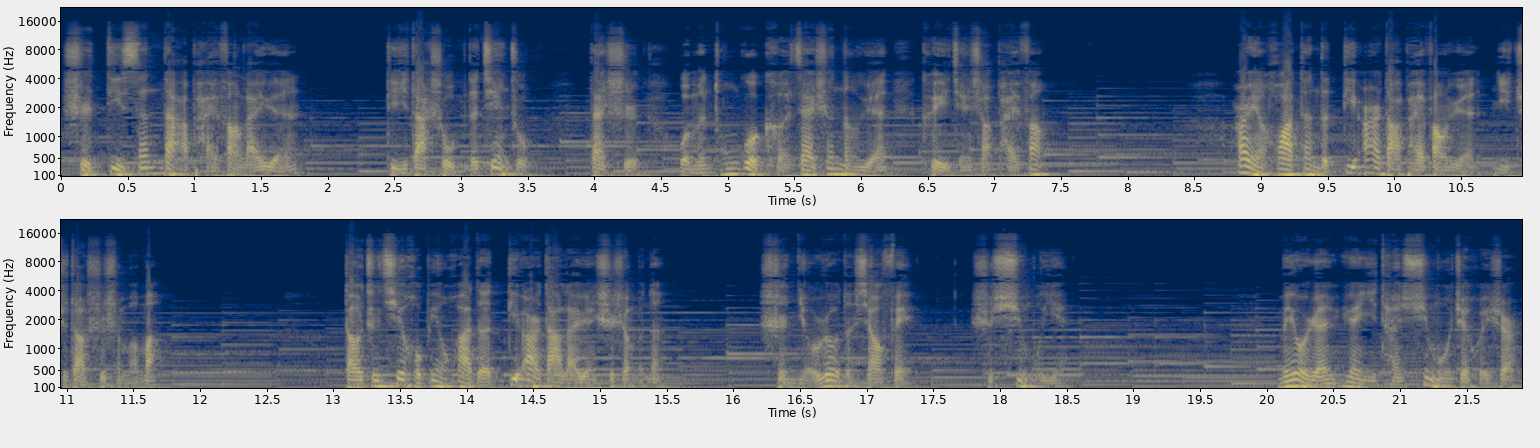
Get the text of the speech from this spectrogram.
是第三大排放来源，第一大是我们的建筑，但是我们通过可再生能源可以减少排放。二氧化碳的第二大排放源，你知道是什么吗？导致气候变化的第二大来源是什么呢？是牛肉的消费。是畜牧业，没有人愿意谈畜牧这回事儿。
